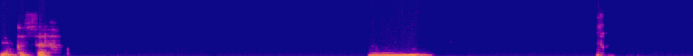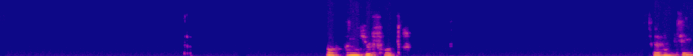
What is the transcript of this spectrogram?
Ну-ка, save. М. Open new folder. 17.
